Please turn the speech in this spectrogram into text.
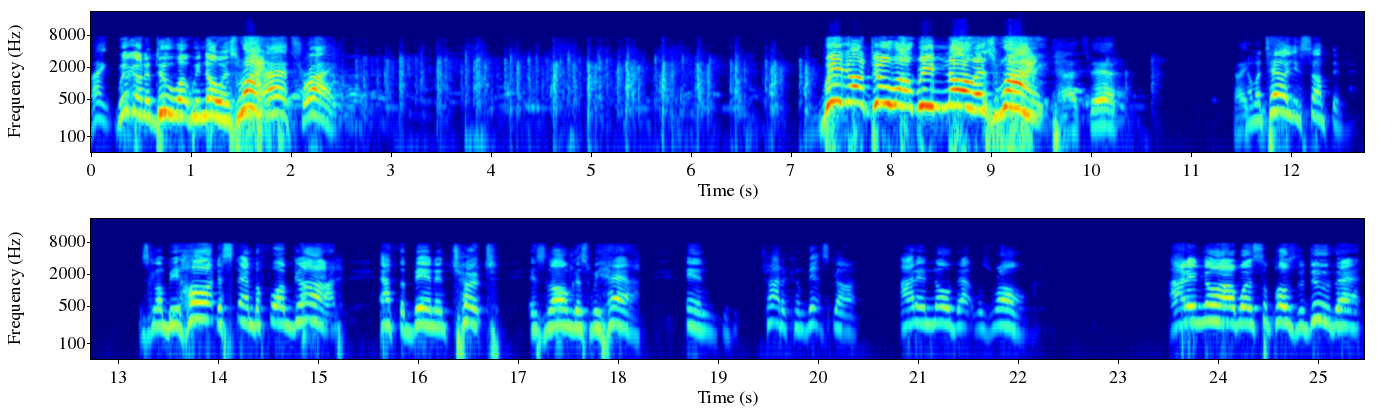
Thank We're going to do what we know is right. That's right. We're going to do what we know is right. That's it. I'm going to tell you something. It's going to be hard to stand before God after being in church as long as we have and try to convince God. I didn't know that was wrong. I didn't know I wasn't supposed to do that.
